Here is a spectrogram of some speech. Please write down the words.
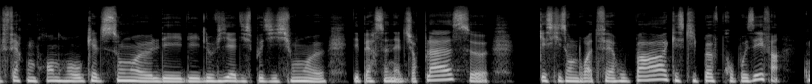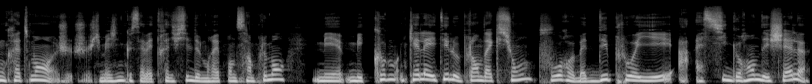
faire comprendre quels sont les, les, leviers à disposition des personnels sur place, qu'est-ce qu'ils ont le droit de faire ou pas, qu'est-ce qu'ils peuvent proposer. Enfin, concrètement, j'imagine que ça va être très difficile de me répondre simplement, mais, mais comment, quel a été le plan d'action pour bah, déployer à, si grande échelle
